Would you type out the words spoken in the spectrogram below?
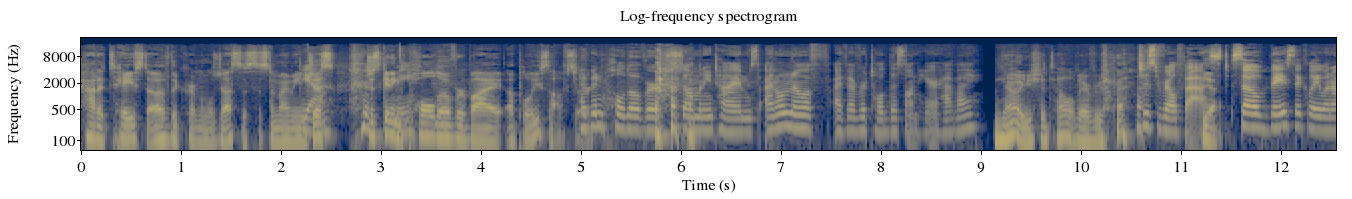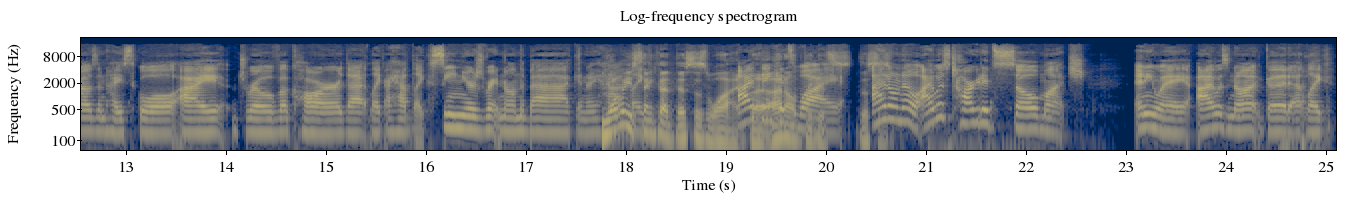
had a taste of the criminal justice system. I mean, Yeah. just just getting pulled over by a police officer. I've been pulled over so many times. I don't know if I've ever told this on here, have I? no, you should tell everybody. Just real fast. Yeah. So basically, when I was in high school, I drove a car that like I had like seniors written on the back, and I had you always like, think that this is why. I think I it's why. Think it's, I don't know. I was targeted so much. Anyway, I was not good at like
